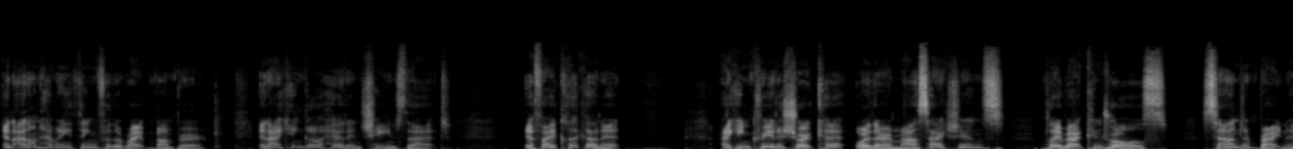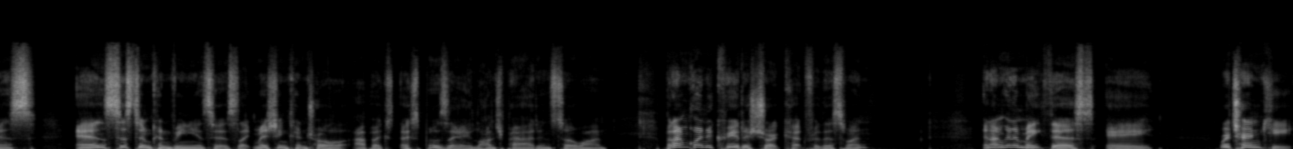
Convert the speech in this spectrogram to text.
And I don't have anything for the right bumper. And I can go ahead and change that. If I click on it, I can create a shortcut or there are mouse actions, playback controls, sound and brightness, and system conveniences like mission control, app expose, launchpad, and so on. But I'm going to create a shortcut for this one. And I'm going to make this a return key.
